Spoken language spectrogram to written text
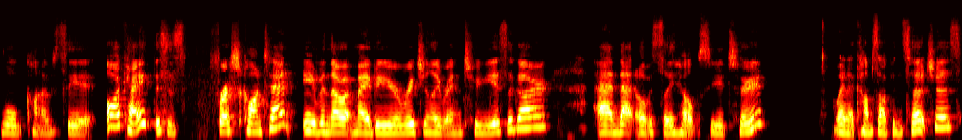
will kind of see it oh, okay this is fresh content even though it may be originally written two years ago. And that obviously helps you too when it comes up in searches.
